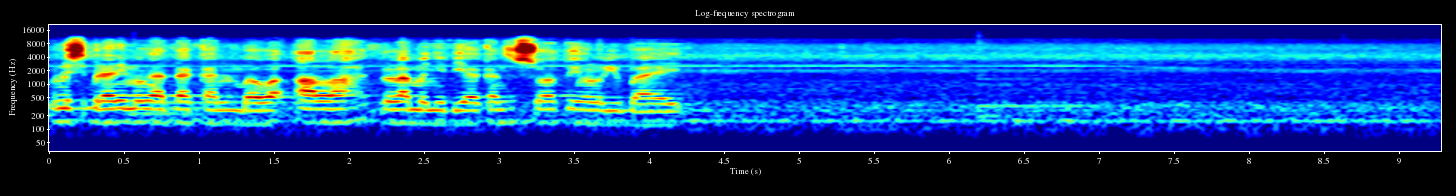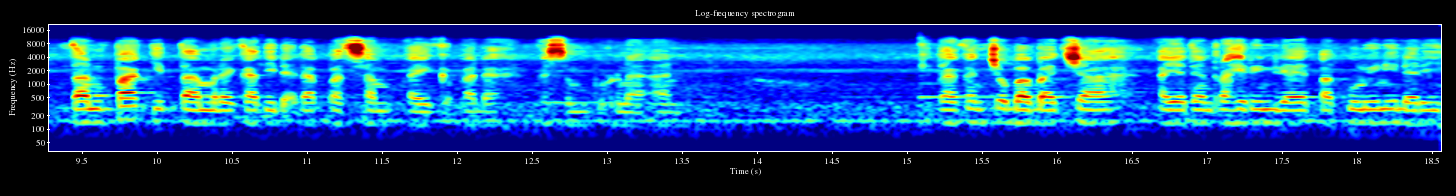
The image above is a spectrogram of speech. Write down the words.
menulis berani mengatakan bahwa Allah telah menyediakan sesuatu yang lebih baik Tanpa kita mereka tidak dapat sampai kepada kesempurnaan. Kita akan coba baca ayat yang terakhir ini di ayat 40 ini dari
